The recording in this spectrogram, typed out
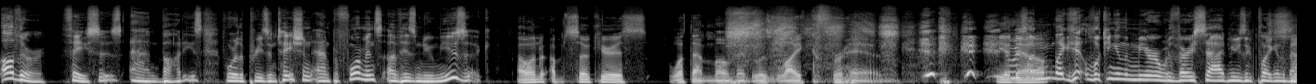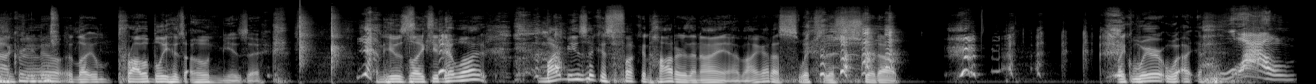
other faces and bodies, for the presentation and performance of his new music. I wonder I'm so curious what that moment was like for him. You it was know? um, like looking in the mirror with very sad music playing in the Like, background. You know, like probably his own music. And he was like, you know what? My music is fucking hotter than I am. I gotta switch this shit up. Like where? wh- I- wow,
